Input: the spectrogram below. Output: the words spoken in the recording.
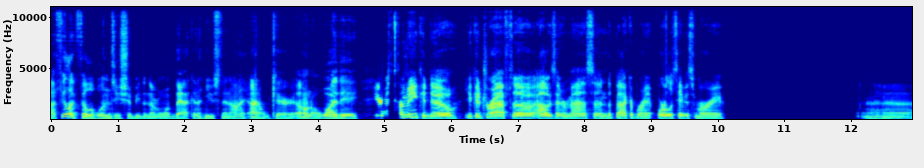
I feel like Philip Lindsay should be the number one back in Houston. I I don't care. I don't know why they. Here's something you could do. You could draft uh, Alexander Mattison, the backup right, or Latavius Murray. Uh,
